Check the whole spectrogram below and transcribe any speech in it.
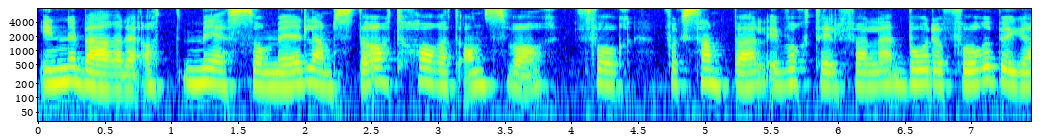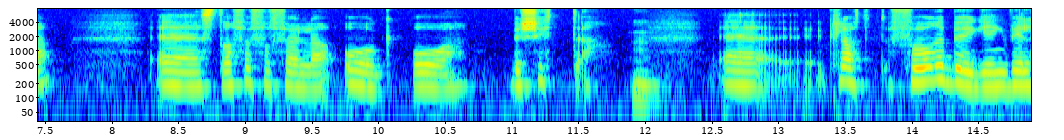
innebærer det at vi som medlemsstat har et ansvar for F.eks. i vårt tilfelle både å forebygge, eh, straffeforfølge og å beskytte. Mm. Eh, klart Forebygging vil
